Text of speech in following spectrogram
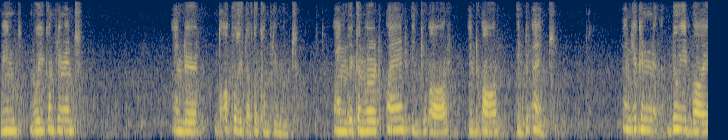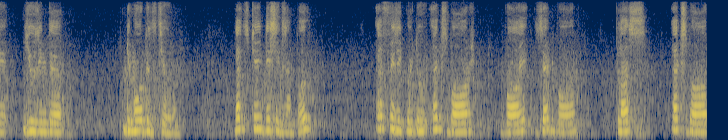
Means we complement and uh, the opposite of the complement and we convert AND into OR and OR into AND and you can do it by using the De Morgan's theorem. Let's take this example f is equal to x bar y z bar plus x bar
